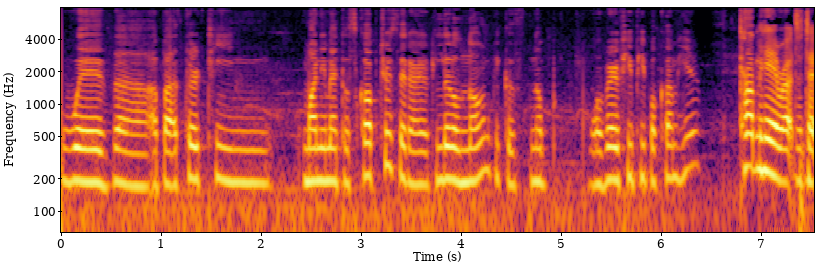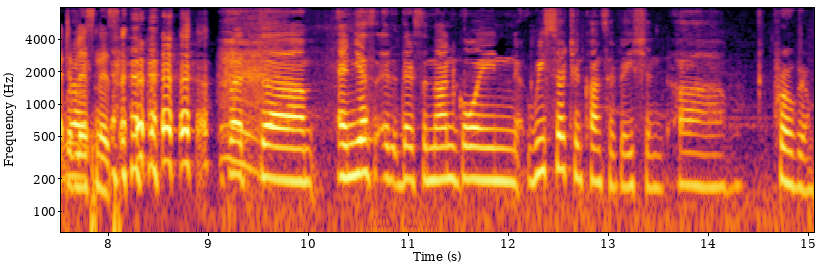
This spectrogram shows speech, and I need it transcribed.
with uh, about 13 monumental sculptures that are little known because no, well, very few people come here. Come here, art detective Right. listeners. But um, and yes, uh, there's an ongoing research and conservation um program.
